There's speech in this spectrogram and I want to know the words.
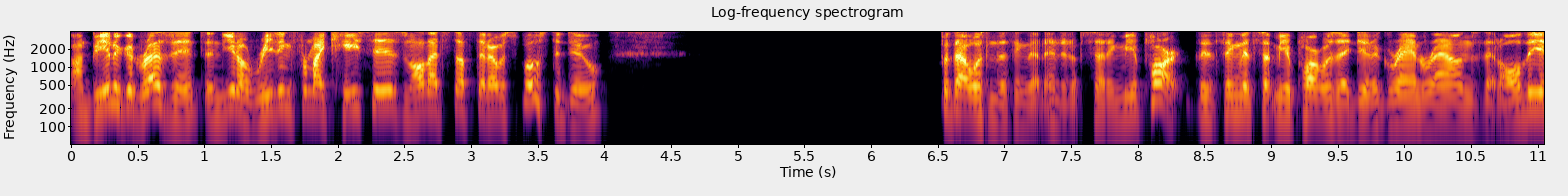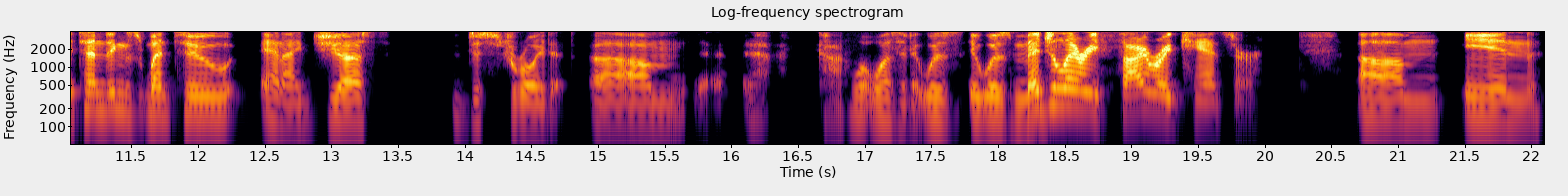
on being a good resident and you know reading for my cases and all that stuff that I was supposed to do. But that wasn't the thing that ended up setting me apart. The thing that set me apart was I did a grand rounds that all the attendings went to, and I just destroyed it. Um, God, what was it? It was it was medullary thyroid cancer um, in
